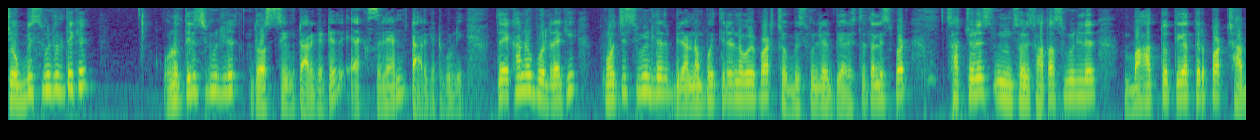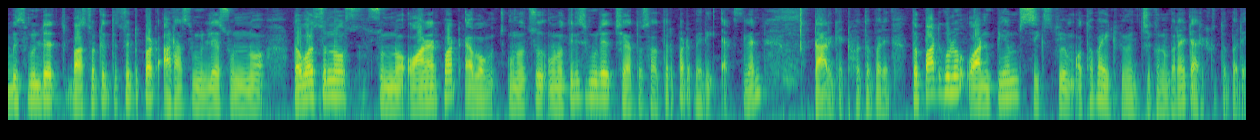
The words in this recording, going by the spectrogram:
চব্বিশ মিনিট থেকে উনত্রিশ মিনিটের দশ সিম টার্গেটের এক্সেলেন্ট টার্গেটগুলি তো এখানেও বলে রাখি, পঁচিশ মিনিটের বিরানব্বই, তিরানব্বই পার্ট চব্বিশ মিনিটের বিয়াল্লিশ, তেতাল্লিশ পার্ট সাতচল্লিশ সরি সাতাশ মিনিটের বাহাত্তর, তিয়াত্তর পার্ট ছাব্বিশ মিনিটের বাষট্টি, তেষট্টি পার্ট আঠাশ মিনিটের শূন্য ডবল শূন্য শূন্য ওয়ানের পার্ট এবং উনত্রিশ মিনিটের ছিয়াত্তর সাতের পার্ট ভেরি এক্সেলেন্ট টার্গেট হতে পারে। তো পার্টগুলো ওয়ান পিএম সিক্স পিএম অথবা এইট পিএমের যে কোনো বেলায় টার্গেট হতে পারে।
